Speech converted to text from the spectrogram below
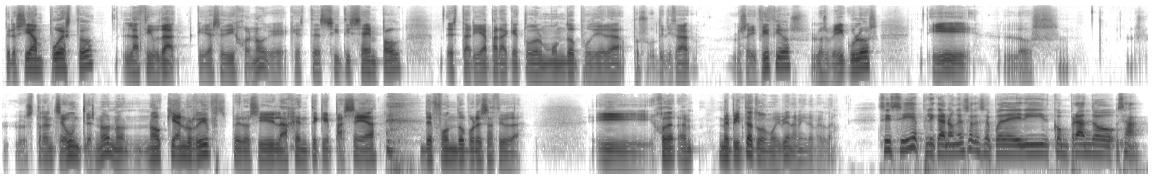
pero sí han puesto la ciudad, que ya se dijo, ¿no? Que, este City Sample estaría para que todo el mundo pudiera pues, utilizar los edificios, los vehículos y los, los transeúntes, ¿no? ¿no? No Keanu Reeves, pero sí la gente que pasea de fondo por esa ciudad. Y, joder, me pinta todo muy bien a mí, la verdad. Sí, sí, explicaron eso, que se puede ir comprando, o sea,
